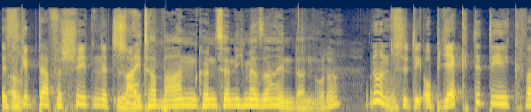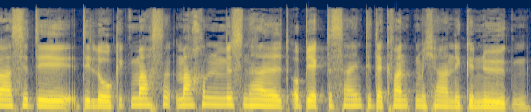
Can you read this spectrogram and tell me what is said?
es also gibt da verschiedene Zug Leiterbahnen können es ja nicht mehr sein dann, oder? Nun, die Objekte, die quasi die, die Logik machen, müssen halt Objekte sein, die der Quantenmechanik genügen.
